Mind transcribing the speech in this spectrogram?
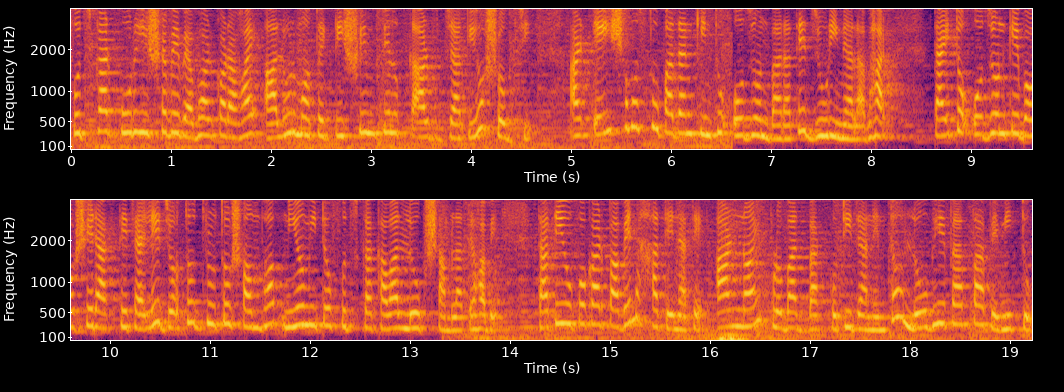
ফুচকার পুর হিসেবে ব্যবহার করা হয় আলুর মতো একটি সিম্পল কার্ভ জাতীয় সবজি। আর এই সমস্ত উপাদান কিন্তু ওজন বাড়াতে জুড়ি মেলা ভার। তাই তো ওজনকে বসে রাখতে চাইলে যত দ্রুত সম্ভব নিয়মিত ফুচকা খাওয়ার লোভ সামলাতে হবে। তাতেই উপকার পাবেন হাতে নাতে। আর নয়, প্রবাদ বাক্যটি জানেন তো, লোভে বা পাবে মৃত্যু।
